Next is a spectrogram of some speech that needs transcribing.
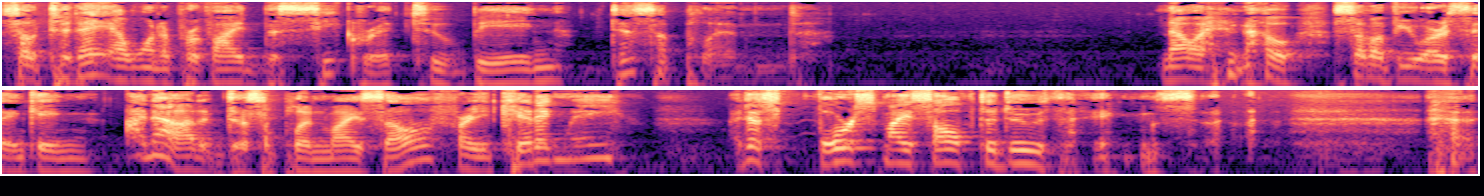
So today I want to provide the secret to being disciplined. Now I know some of you are thinking, I know how to discipline myself. Are you kidding me? I just force myself to do things.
